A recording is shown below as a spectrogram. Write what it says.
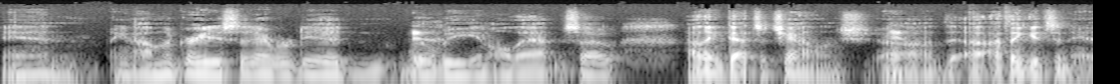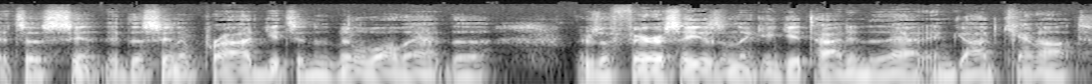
and you know I'm the greatest that ever did and will be, and all that. And so I think that's a challenge. Yeah. Uh, the, I think it's an it's a sin. The sin of pride gets into the middle of all that. The there's a Pharisaism that can get tied into that, and God cannot,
